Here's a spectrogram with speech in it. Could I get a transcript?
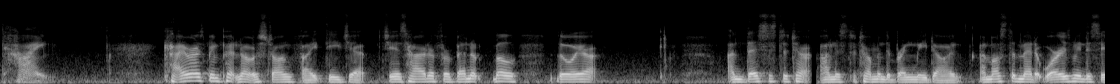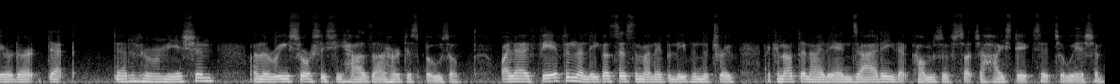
time. Kyra has been putting up a strong fight, DJ. She has hired a formidable lawyer and this is deter- and is determined to bring me down. I must admit it worries me to see her de- de- determination and the resources she has at her disposal. While I have faith in the legal system and I believe in the truth, I cannot deny the anxiety that comes with such a high stakes situation.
